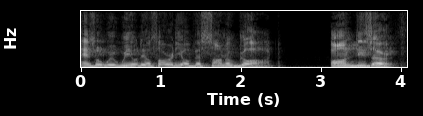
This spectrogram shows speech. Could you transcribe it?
And so we wield the authority of the Son of God on this earth.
